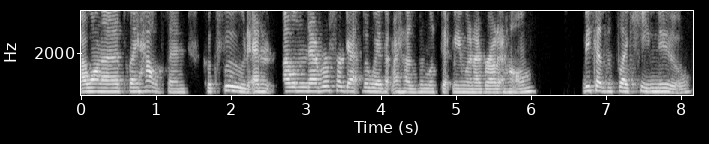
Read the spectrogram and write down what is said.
I want to play mm-hmm. house and cook food. And I will never forget the way that my husband looked at me when I brought it home, because it's like he knew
